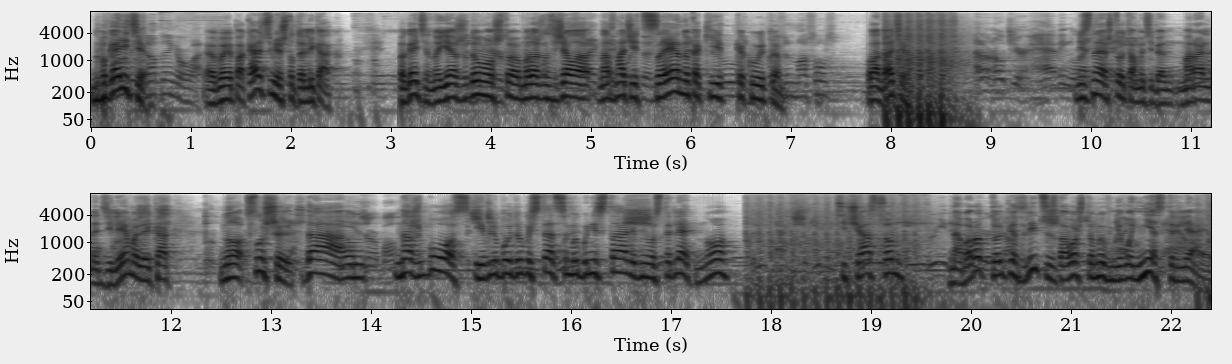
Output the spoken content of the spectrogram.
Ну погодите, вы покажете мне что-то или как? Погодите, но я же думал, что мы должны сначала назначить цену какие- какую-то. Ладно, давайте. Не знаю, что там у тебя, моральная дилемма или как. Но, слушай, да, он наш босс, и в любой другой ситуации мы бы не стали в него стрелять, но сейчас он, наоборот, только злится из-за того, что мы в него не стреляем.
